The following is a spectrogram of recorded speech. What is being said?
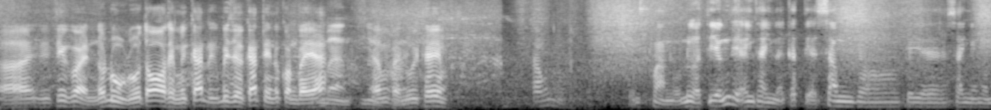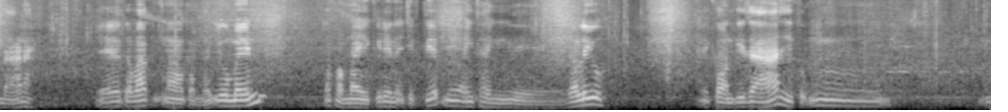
đấy thì chứ phải nó đủ độ to thì mới cắt được bây giờ cắt thì nó còn bé. Vâng, nhỏ em phải nuôi thêm. Xong. Khoảng một nửa tiếng thì anh Thành đã cắt tỉa xong cho cây à, xanh ngón đá này. Thế các bác nào cảm thấy yêu mến tác phẩm này cứ liên hệ trực tiếp với anh Thành để giao lưu. Thế còn cái giá thì cũng ừ,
